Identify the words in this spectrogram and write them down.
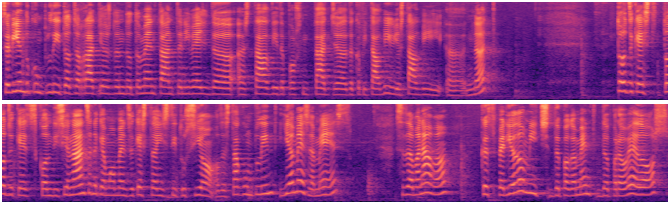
S'havien de complir tots els ratlles d'endeutament tant a nivell d'estalvi de percentatge de capital viu i estalvi eh, net. Tots aquests, tots aquests condicionants en aquest moments aquesta institució els està complint i a més a més se demanava que el període mig de pagament de proveïdors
